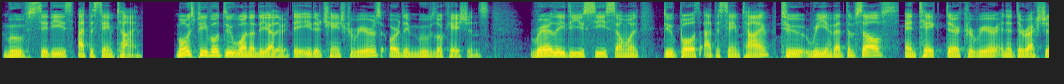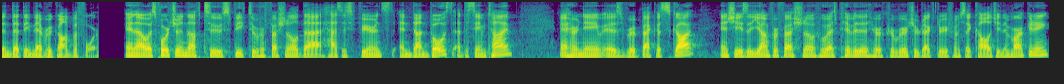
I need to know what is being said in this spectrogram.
moved cities at the same time. Most people do one or the other. They either change careers or they move locations. Rarely do you see someone do both at the same time to reinvent themselves and take their career in a direction that they never gone before. And I was fortunate enough to speak to a professional that has experienced and done both at the same time. And her name is Rebecca Scott. And she is a young professional who has pivoted her career trajectory from psychology to marketing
